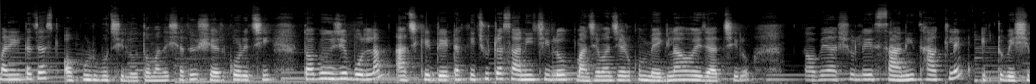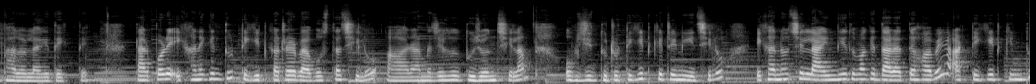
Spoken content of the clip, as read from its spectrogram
মানে এটা জাস্ট অপূর্ব ছিল, তোমাদের সাথেও শেয়ার করেছি। তবে ওই যে বললাম আজকে ডেটা কিছুটা সানি ছিল, মাঝে মাঝে এরকম মেঘলা হয়ে যাচ্ছিল। তবে আসলে সানি থাকলে একটু বেশি ভালো লাগে দেখতে। তারপরে এখানে কিন্তু টিকিট কাটার ব্যবস্থা ছিল, আর আমরা যেহেতু দুজন ছিলাম, অভিজিৎ দুটো টিকিট কেটে নিয়েছিল। এখানে হচ্ছে লাইন দিয়ে তোমাকে দাঁড়াতে হবে, আর টিকিট কিন্তু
